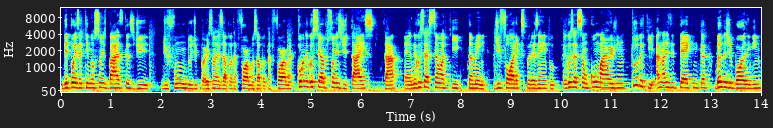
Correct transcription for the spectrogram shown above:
Depois aqui noções básicas de, de fundo, de personalizar a plataforma, usar a plataforma, como negociar opções digitais, tá? É, negociação aqui também de Forex, por exemplo, negociação com margem, tudo aqui, análise técnica, bandas de Bollinger,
